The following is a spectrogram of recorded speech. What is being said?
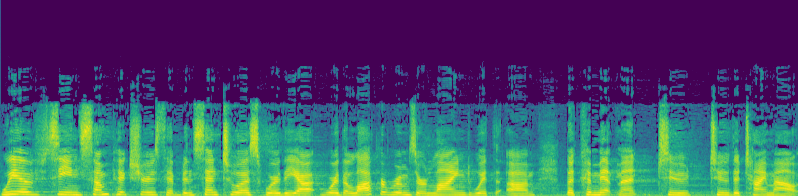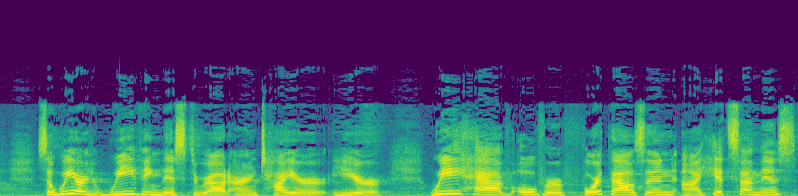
We have seen some pictures that have been sent to us where the, uh, where the locker rooms are lined with um, the commitment to, to the timeout. So we are weaving this throughout our entire year. We have over 4,000 uh, hits on this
